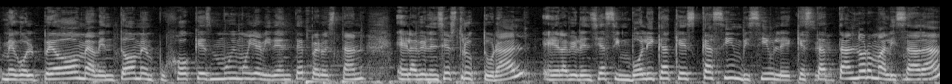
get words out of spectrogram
me golpeó, me aventó, me empujó, que es muy, muy evidente, pero están eh, la violencia estructural, eh, la violencia simbólica, que es casi invisible, que está tan normalizada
